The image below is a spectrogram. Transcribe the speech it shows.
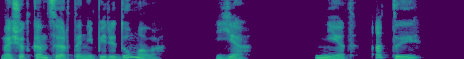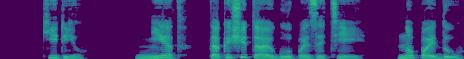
Насчет концерта не передумала? Я. Нет, а ты? Кирилл. Нет, так и считаю глупой затеей. Но пойду,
